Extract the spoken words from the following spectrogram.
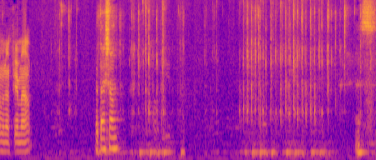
I'm gonna fear. Attention. Come. Yes.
